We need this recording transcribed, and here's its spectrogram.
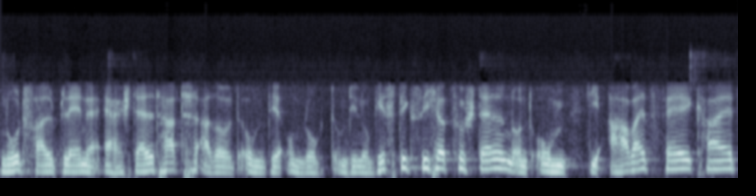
Notfallpläne erstellt hat, also um die, um, um die Logistik sicherzustellen und um die Arbeitsfähigkeit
